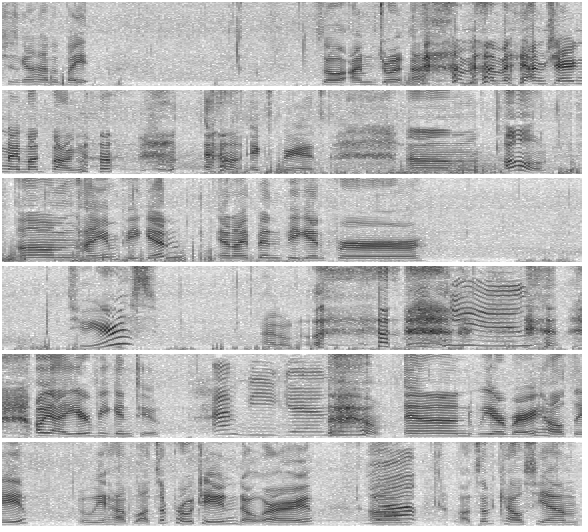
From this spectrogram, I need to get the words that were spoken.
She's gonna have a bite. So I'm join I'm, I'm sharing my mukbang experience. Um, oh, um, I am vegan, and I've been vegan for two years. I don't know. oh yeah, you're vegan too. I'm vegan. and we are very healthy. We have lots of protein, don't worry. Um, yep. lots of calcium,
